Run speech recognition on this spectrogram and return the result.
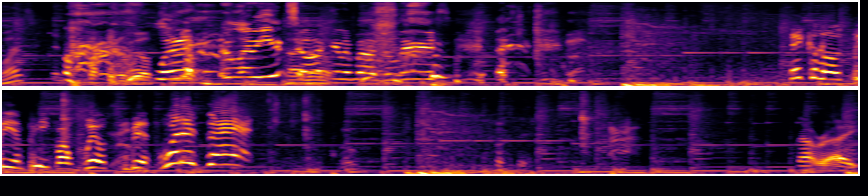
What? And What, Smith. what are you talking about, Delirious? Piccolo's being beat by Will Smith. What is that? Not right,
